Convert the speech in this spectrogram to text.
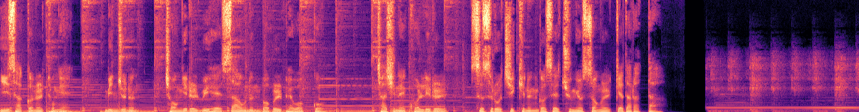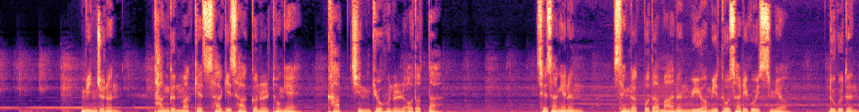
이 사건을 통해 민준은 정의를 위해 싸우는 법을 배웠고 자신의 권리를 스스로 지키는 것의 중요성을 깨달았다. 민주는 당근마켓 사기 사건을 통해 값진 교훈을 얻었다. 세상에는 생각보다 많은 위험이 도사리고 있으며 누구든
